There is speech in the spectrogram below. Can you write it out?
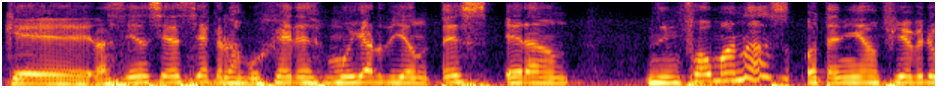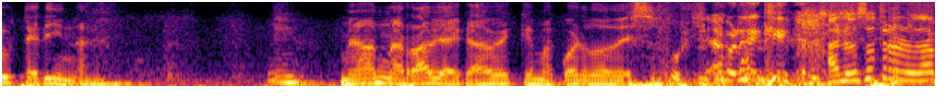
que la ciencia decía que las mujeres muy ardientes eran ninfómanas o tenían fiebre uterina. Me da una rabia cada vez que me acuerdo de eso. La verdad que a nosotros nos da.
